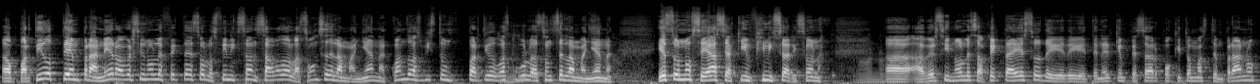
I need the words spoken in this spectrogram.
A partido tempranero, a ver si no le afecta eso a los Phoenix Suns, sábado a las 11 de la mañana. ¿Cuándo has visto un partido de básquetbol a las 11 de la mañana? Eso no se hace aquí en Phoenix, Arizona. A ver si no les afecta eso de, de tener que empezar poquito más temprano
